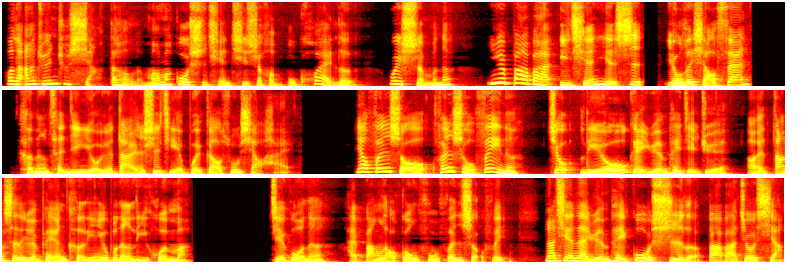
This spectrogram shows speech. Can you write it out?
后来阿娟就想到了，妈妈过世前其实很不快乐，为什么呢？因为爸爸以前也是有了小三，可能曾经有，因为大人事情也不会告诉小孩。要分手，分手费呢就留给原配解决啊！当时的原配很可怜，又不能离婚嘛。结果呢，还帮老公付分手费。那现在原配过世了，爸爸就想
